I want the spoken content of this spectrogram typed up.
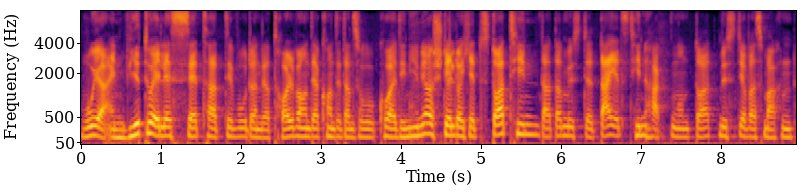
wo er ein virtuelles Set hatte, wo dann der Troll war und er konnte dann so koordinieren, ja, stellt euch jetzt dorthin, da, da müsst ihr da jetzt hinhacken und dort müsst ihr was machen.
